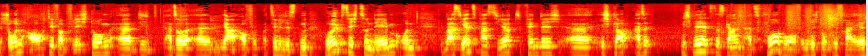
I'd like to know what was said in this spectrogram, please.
schon auch die Verpflichtung, äh, die, also äh, ja, auf Zivilisten Rücksicht zu nehmen. Und was jetzt passiert, finde ich, äh, ich glaube, also ich will jetzt das gar nicht als Vorwurf in Richtung Israel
